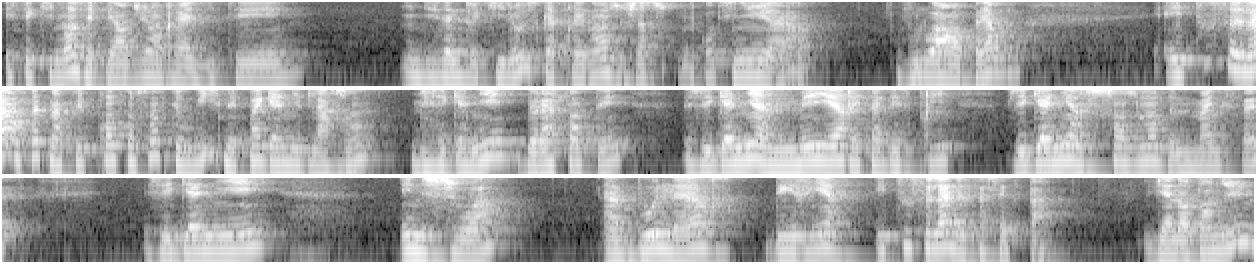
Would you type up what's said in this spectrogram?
Effectivement, j'ai perdu en réalité une dizaine de kilos. Jusqu'à présent, je cherche, je continue à vouloir en perdre. Et tout cela, en fait, m'a fait prendre conscience que oui, je n'ai pas gagné de l'argent, mais j'ai gagné de la santé, j'ai gagné un meilleur état d'esprit, j'ai gagné un changement de mindset, j'ai gagné une joie, un bonheur, des rires, et tout cela ne s'achète pas. Bien entendu,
